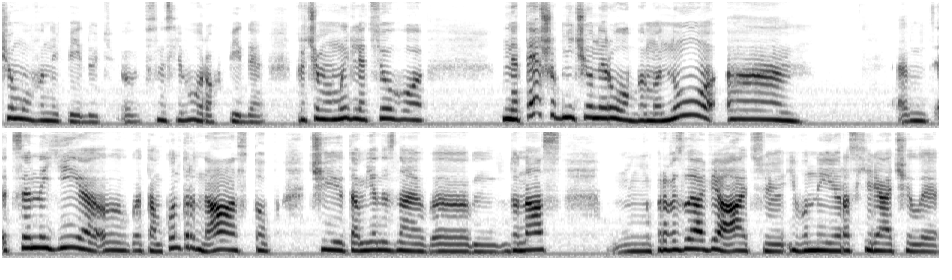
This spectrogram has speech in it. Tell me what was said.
Чому вони підуть? Е, В смислі, ворог піде. Причому ми для цього не те, щоб нічого не робимо. Ну е, ем, це не є е, там контрнаступ, чи там, я не знаю, до нас привезли авіацію і вони розхірячили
